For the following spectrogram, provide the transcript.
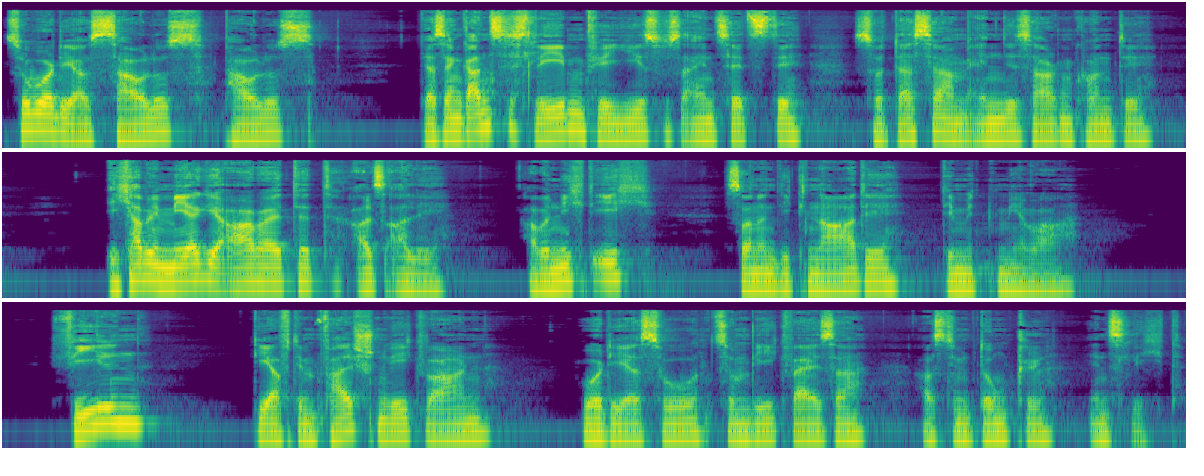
So wurde aus Saulus Paulus, der sein ganzes Leben für Jesus einsetzte, so dass er am Ende sagen konnte, ich habe mehr gearbeitet als alle, aber nicht ich, sondern die Gnade, die mit mir war. Vielen die auf dem falschen Weg waren, wurde er so zum Wegweiser aus dem Dunkel ins Licht.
